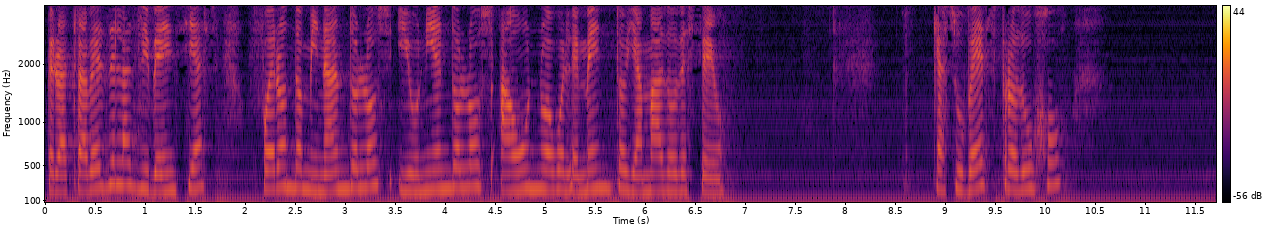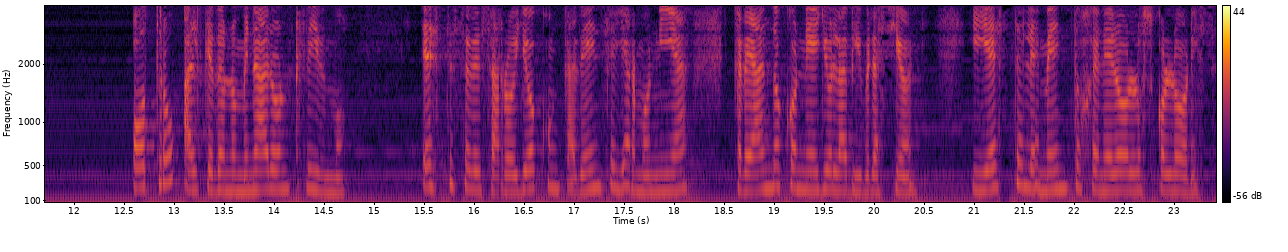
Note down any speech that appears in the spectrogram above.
pero a través de las vivencias fueron dominándolos y uniéndolos a un nuevo elemento llamado deseo que a su vez produjo otro al que denominaron ritmo. Este se desarrolló con cadencia y armonía, creando con ello la vibración, y este elemento generó los colores.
